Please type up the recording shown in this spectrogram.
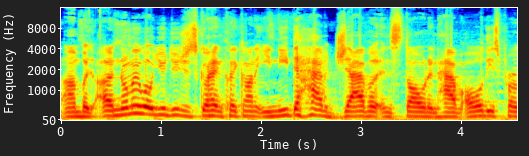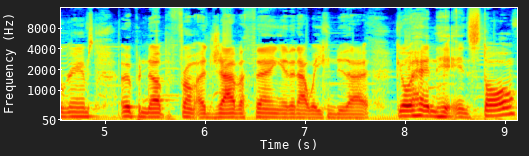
Um, but uh, normally what you do is just go ahead and click on it. You need to have Java installed and have all these programs opened up from a Java thing, and then that way you can do that. Go ahead and hit install.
